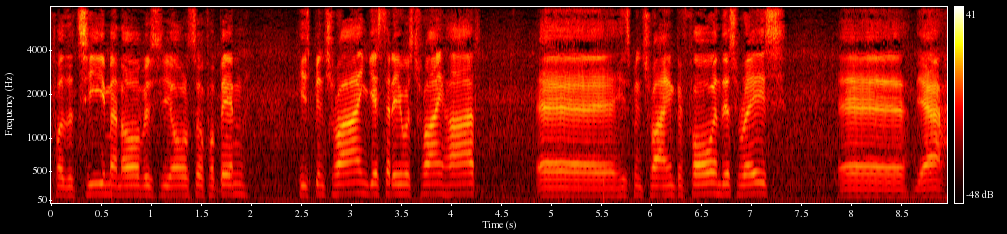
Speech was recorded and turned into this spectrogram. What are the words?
for the team and obviously also for Ben. He's been trying. Yesterday he was trying hard. Uh, he's been trying before in this race. Uh, yeah,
